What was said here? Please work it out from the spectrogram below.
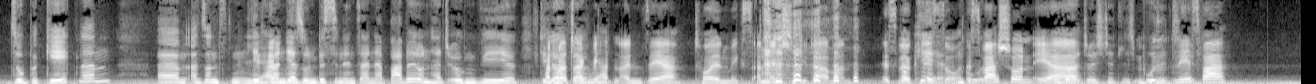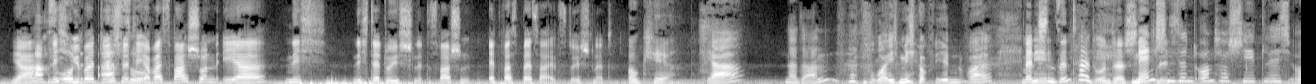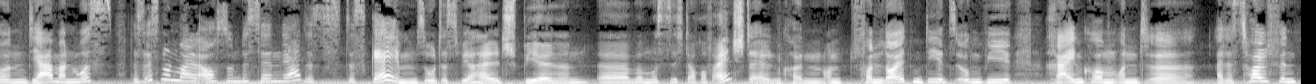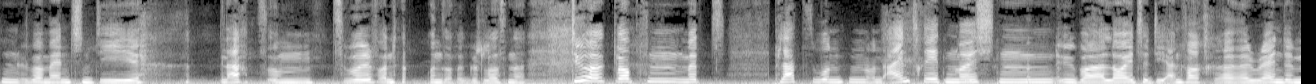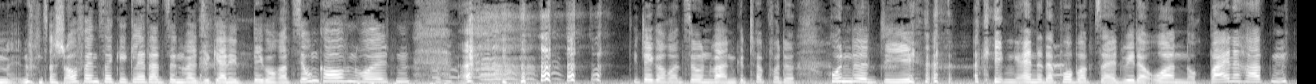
so begegnen. Ähm, ansonsten lebt man hatten- ja so ein bisschen in seiner Bubble und hat irgendwie ich kann mal Leute sagen, wir hatten einen sehr tollen Mix an Menschen, die da waren. Ist wirklich Okay, so. gut. Es war schon eher überdurchschnittlich Mhm. positiv. Nee, es war ja Ach so, nicht und- überdurchschnittlich, so. aber es war schon eher nicht nicht der Durchschnitt. Es war schon etwas besser als Durchschnitt. okay. Ja, na dann freue ich mich auf jeden Fall. Menschen Nee. sind halt unterschiedlich. Menschen sind unterschiedlich und ja, man muss, das ist nun mal auch so ein bisschen, ja, das, das Game, so dass wir halt spielen. Und, äh, man muss sich darauf einstellen können. Und von Leuten, die jetzt irgendwie reinkommen und äh, alles toll finden, über Menschen, die nachts um zwölf an unsere geschlossene Tür klopfen mit Platzwunden und eintreten möchten, über Leute, die einfach äh, random in unser Schaufenster geklettert sind, weil sie gerne Dekoration kaufen wollten. Die Dekoration waren getöpferte Hunde, die gegen Ende der Pop-Up-Zeit weder Ohren noch Beine hatten.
